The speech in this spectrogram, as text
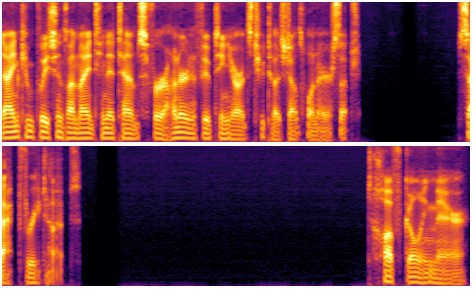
Nine completions on 19 attempts for 115 yards, two touchdowns, one interception. Sacked three times tough going there.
